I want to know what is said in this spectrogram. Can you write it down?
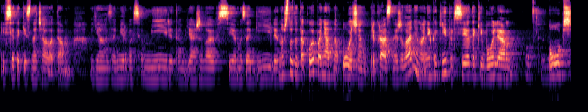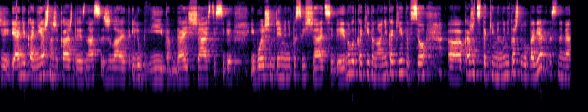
и все такие сначала там я за мир во всем мире, там, я желаю всем изобилия, ну что-то такое, понятно, очень прекрасные желания, но они какие-то все такие более общие, общие. и они, конечно же, каждый из нас желает и любви, там, да, и счастья себе, и больше времени посвящать себе, и ну вот какие-то, но они какие-то все э, кажутся такими, ну не то чтобы поверхностными,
